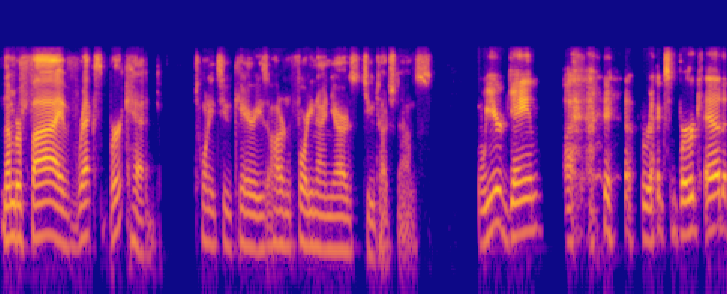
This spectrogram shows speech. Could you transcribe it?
Number five, Rex Burkhead, 22 carries, 149 yards, two touchdowns weird game. Rex Burkhead.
